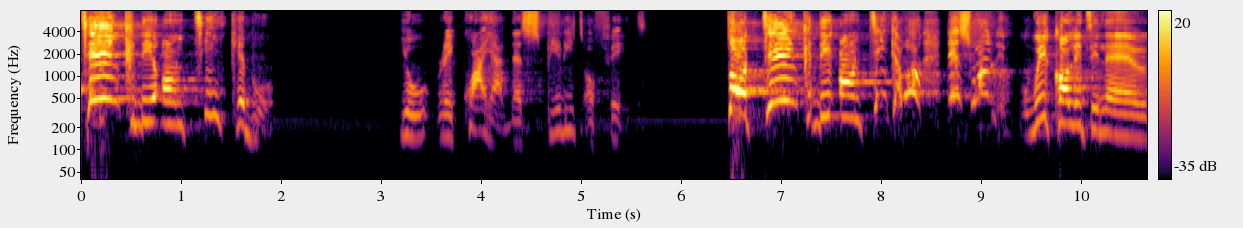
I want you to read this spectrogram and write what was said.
think the unthinkable, you require the spirit of faith to think the unthinkable. This one, we call it in a,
